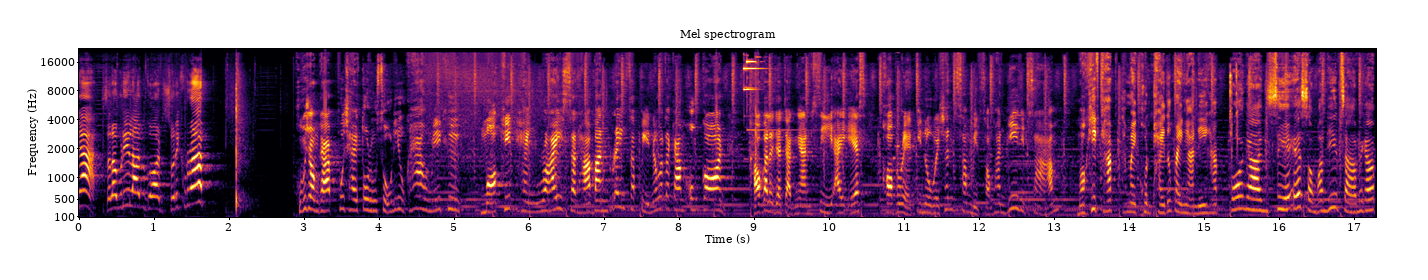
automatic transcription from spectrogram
หน้าสำหรับวันนี้ลาไปก่อน สวัสดีครับ คุณผู้ชมครับ ผู้ชายตัวสูงๆที่อยู่ข้างผมนี้คือ หมอคิดแห่งไรสถาบันเร่งสปีดนวัตกรรมองค์กร เขากำลังจะจัดงาน CIS Corporate Innovation Summit 2023 หมอคิดครับทำไมคนไทยต้องไปงานนี้ครับ เพราะงาน CAS 2023 นะครับ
